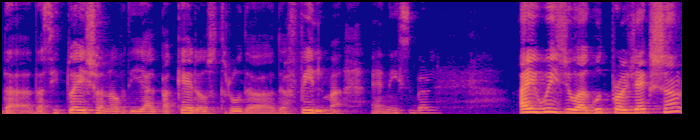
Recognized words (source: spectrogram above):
the, the situation of the alpaqueros through the, the film, and it's very. I wish you a good projection,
